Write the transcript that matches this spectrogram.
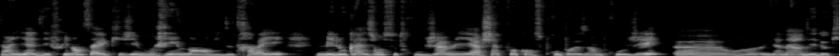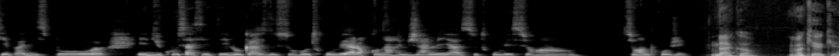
enfin il y a des freelances avec qui j'ai vraiment envie de travailler mais l'occasion se trouve jamais à chaque fois qu'on se propose un projet il y en a un des deux qui est pas dispo et du coup ça c'était l'occasion de se retrouver alors qu'on n'arrive jamais à se trouver sur un sur un projet. D'accord. Ok, ok.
